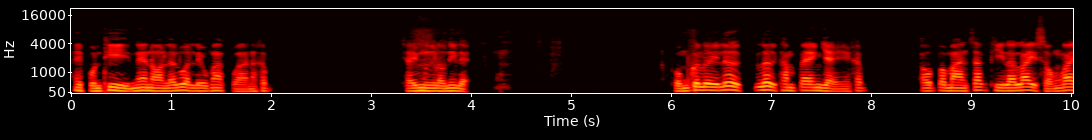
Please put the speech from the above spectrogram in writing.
ให้ผลที่แน่นอนและรวดเร็วมากกว่านะครับ ใช้มือเรานี่แหละ ผมก็เลยเลิกเลิกทำแปลงใหญ่ครับ เอาประมาณสักทีละไร่สองไร่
